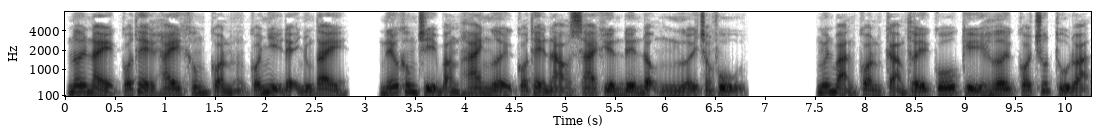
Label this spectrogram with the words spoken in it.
nơi này có thể hay không còn có nhị đệ nhúng tay, nếu không chỉ bằng hai người có thể nào sai khiến đến động người trong phủ. Nguyên bản còn cảm thấy cố kỳ hơi có chút thủ đoạn,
